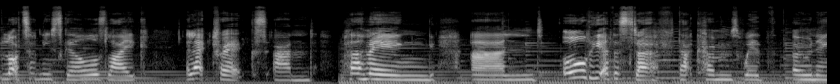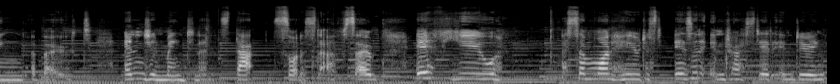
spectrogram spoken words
lots of new skills like electrics and plumbing and all the other stuff that comes with owning a boat, engine maintenance, that sort of stuff. So if you are someone who just isn't interested in doing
